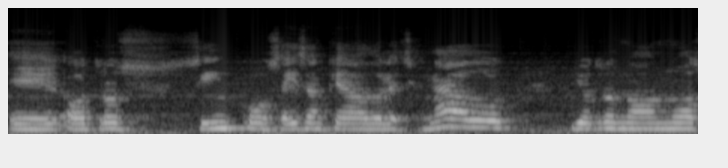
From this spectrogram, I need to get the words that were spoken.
eh, otros 5 o 6 han quedado lesionados, y otros no, no, ha,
